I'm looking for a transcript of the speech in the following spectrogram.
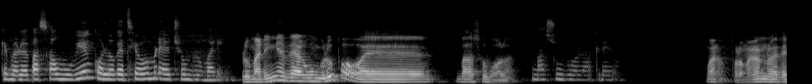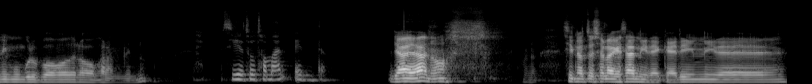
que me lo he pasado muy bien con lo que este hombre ha hecho en Blue Marine. ¿Blue Marine es de algún grupo o es- va a su bola? Va a su bola, creo. Bueno, por lo menos no es de ningún grupo de los grandes, ¿no? Si esto está mal, edita. Ya, ya, no. Si no te suena que sea ni de Kerin ni de.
